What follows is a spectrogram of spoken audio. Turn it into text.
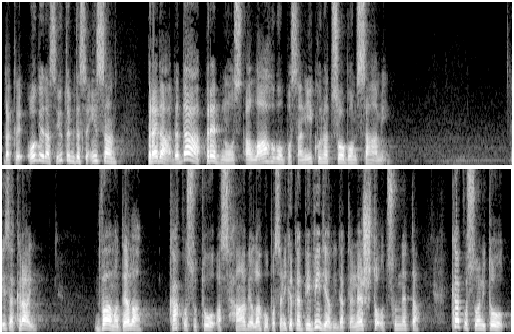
Dakle, ogleda se jutom da se insan preda, da da prednost Allahovom poslaniku nad sobom samim. I za kraj, dva modela, kako su to ashabi Allahovog poslanika, kad bi vidjeli dakle, nešto od sunneta, kako su oni to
